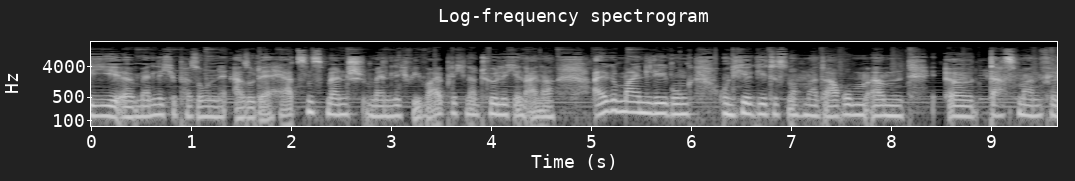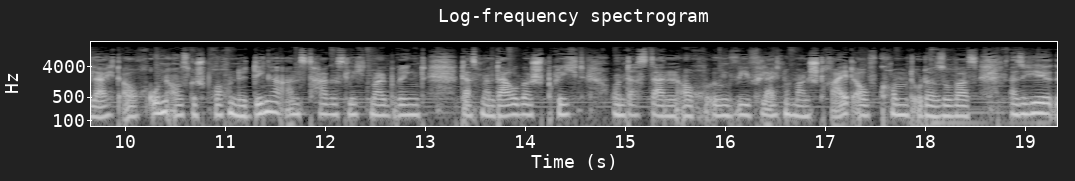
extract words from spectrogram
die äh, männliche Person, also der Herzensmensch, männlich wie weiblich natürlich, in einer Allgemeinlegung. Und hier geht es nochmal darum, ähm, äh, dass man vielleicht auch unausgesprochene Dinge ans Tageslicht mal bringt, dass man darüber spricht und dass dann auch irgendwie vielleicht nochmal ein Streit aufkommt oder sowas. Also hier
